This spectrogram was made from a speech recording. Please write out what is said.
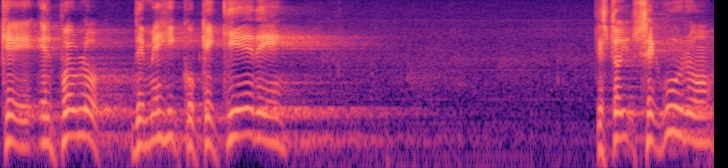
que el pueblo de México que quiere, estoy seguro,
